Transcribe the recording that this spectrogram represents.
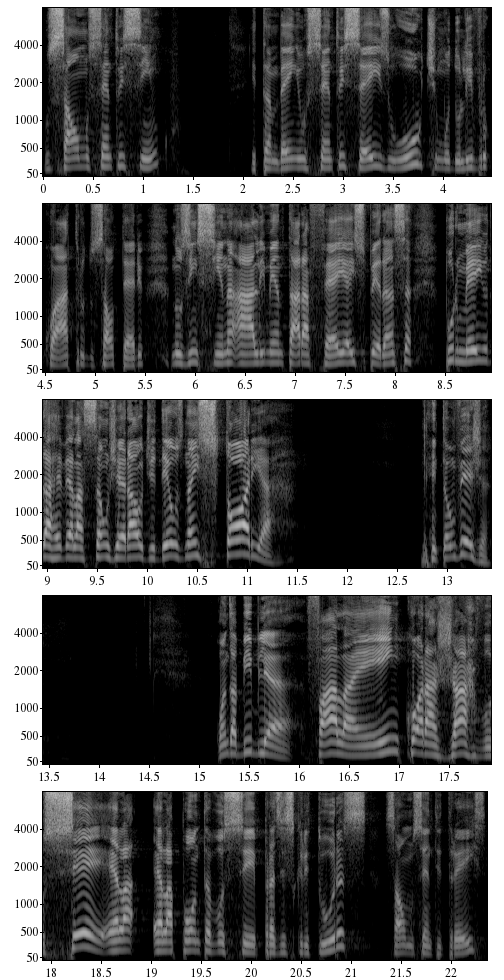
o Salmo 105 e também o 106, o último do livro 4 do Saltério, nos ensina a alimentar a fé e a esperança por meio da revelação geral de Deus na história. Então veja, quando a Bíblia fala em encorajar você, ela, ela aponta você para as Escrituras, Salmo 103,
